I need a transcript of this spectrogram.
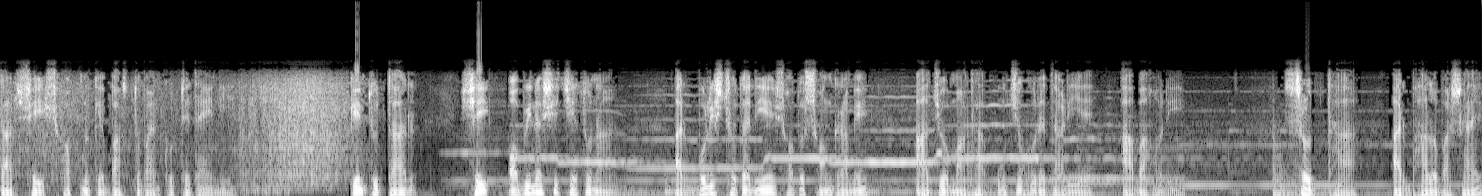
তার সেই স্বপ্নকে বাস্তবায়ন করতে দেয়নি। কিন্তু তার সেই অবিনাশী চেতনা আর বলিষ্ঠতা নিয়ে শত সংগ্রামে আজও মাথা উঁচু করে দাঁড়িয়ে আবাহনী। শ্রদ্ধা আর ভালোবাসায়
